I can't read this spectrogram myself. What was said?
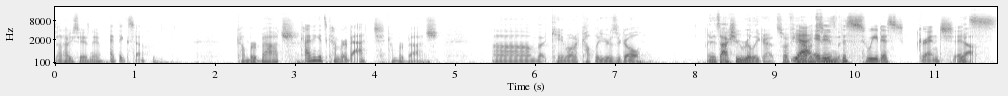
Is that how you say his name? I think so. Cumberbatch. I think it's Cumberbatch. Cumberbatch. Um, that came out a couple years ago, and it's actually really good. So if you Yeah, haven't it seen, is the sweetest Grinch. It's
